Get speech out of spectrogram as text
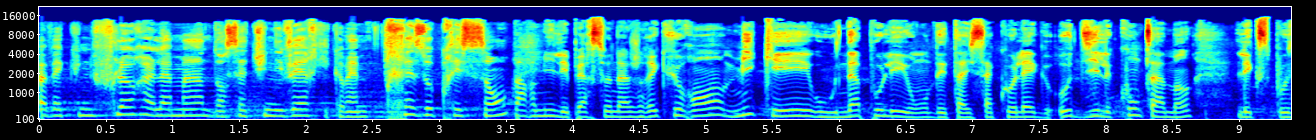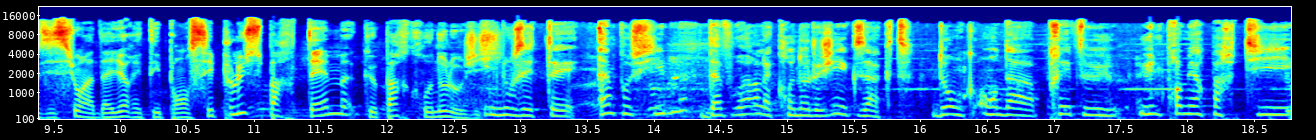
avec une fleur à la main dans cet univers qui est quand même très oppressant. Parmi les personnages récurrent, Mickey ou Napoléon, détaille sa collègue Odile Contamin. L'exposition a d'ailleurs été pensée plus par thème que par chronologie. Il nous était impossible d'avoir la chronologie exacte. Donc on a prévu une première partie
